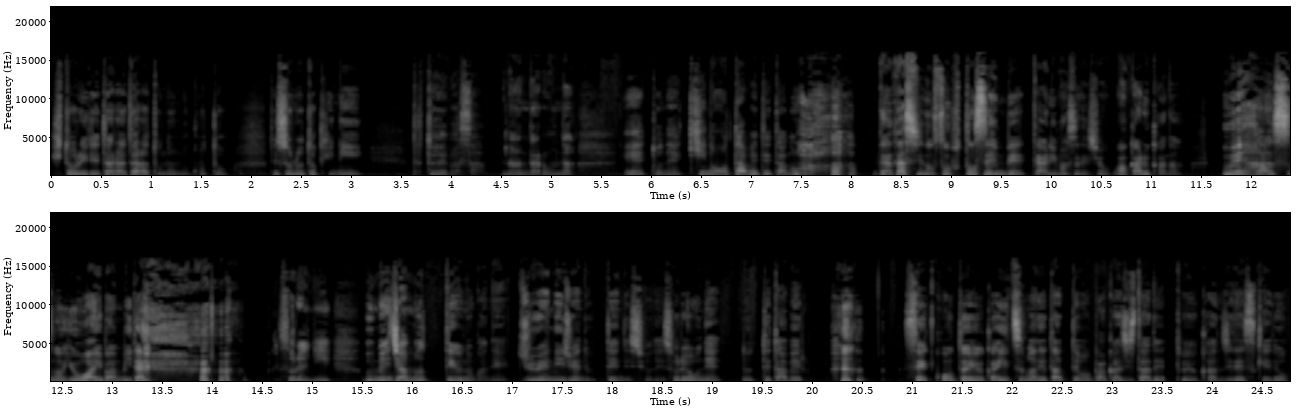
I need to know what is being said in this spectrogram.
一人でダラダラと飲むこと。でその時に例えばさなんだろうな。えっ、ー、とね、昨日食べてたのは 駄菓子のソフトせんべいってありますでしょ？わかるかな？ウエハースの弱い版みたい。それに梅ジャムっていうのがね10円20円で売ってんですよね。それをね塗って食べる。石膏というかいつまでたってもバカ舌でという感じですけど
